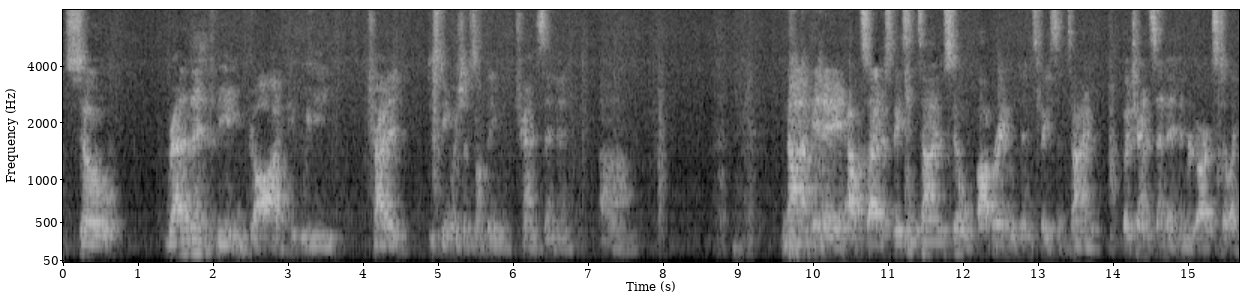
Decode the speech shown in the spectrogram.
so rather than being God, could we try to distinguish of something transcendent? Um, not in a outside of space and time, still operating within space and time, but transcendent in regards to like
